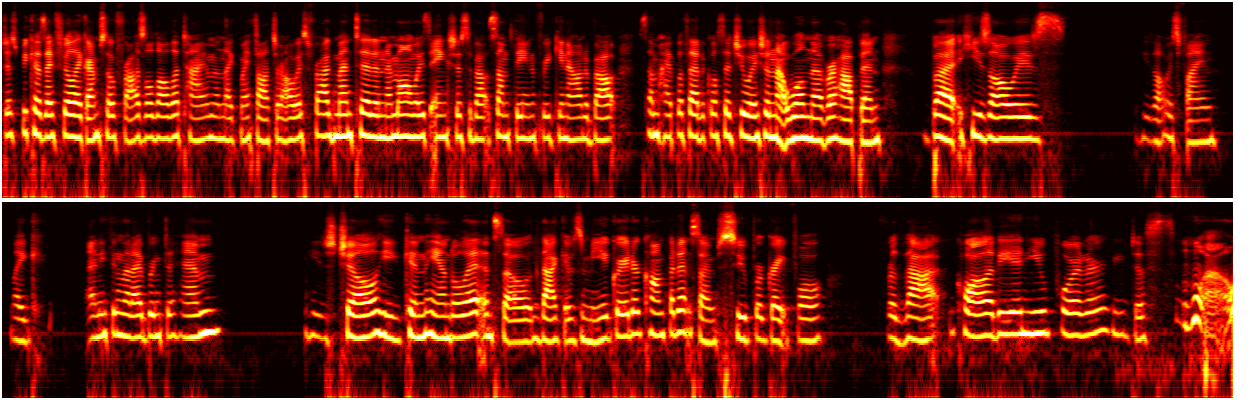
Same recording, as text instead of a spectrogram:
just because I feel like I'm so frazzled all the time and like my thoughts are always fragmented and I'm always anxious about something, freaking out about some hypothetical situation that will never happen. But he's always he's always fine. Like anything that I bring to him, he's chill, he can handle it, and so that gives me a greater confidence. So I'm super grateful for that quality in you, Porter. You just Wow.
